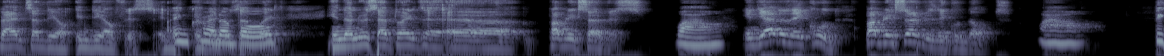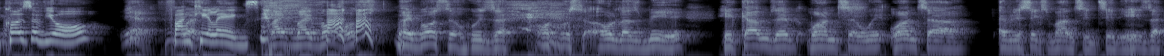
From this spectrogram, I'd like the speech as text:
pants at the, in the office. In, In the New Incredible. South Wales, in the New South Wales uh, public service. Wow, In the other, they could. Public service, they could not. wow. Because of your Yeah. funky legs. My, my boss, my boss, who is uh, almost old as me, he comes once a week, once uh, every six months in Sydney. He's uh,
